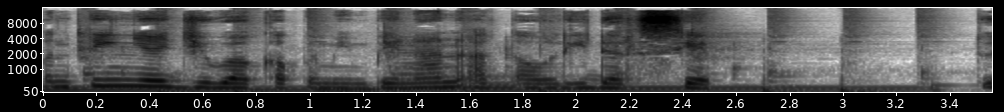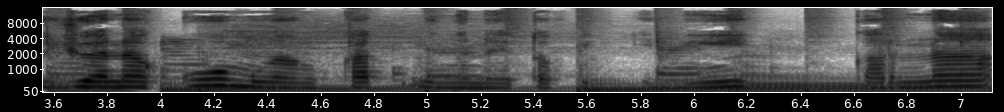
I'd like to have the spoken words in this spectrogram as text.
pentingnya jiwa kepemimpinan atau leadership. Tujuan aku mengangkat mengenai topik ini karena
